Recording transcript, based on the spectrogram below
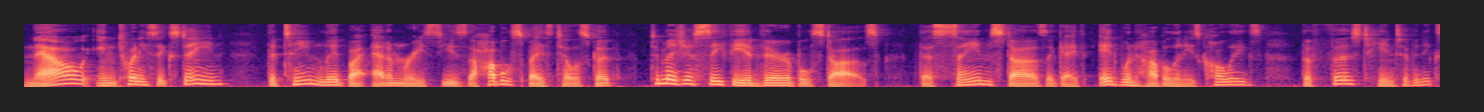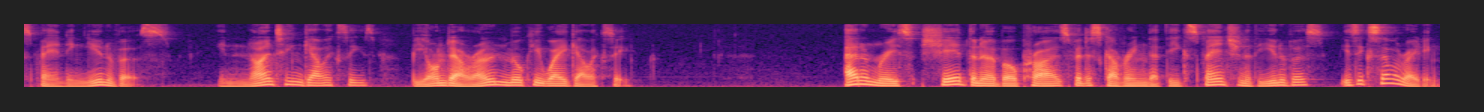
Now, in 2016, the team led by Adam Riess used the Hubble Space Telescope to measure Cepheid variable stars, the same stars that gave Edwin Hubble and his colleagues the first hint of an expanding universe in 19 galaxies beyond our own Milky Way galaxy. Adam Riess shared the Nobel Prize for discovering that the expansion of the universe is accelerating.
